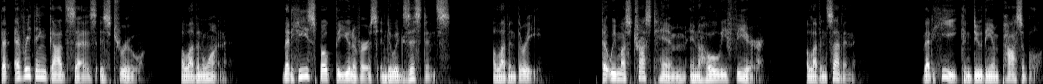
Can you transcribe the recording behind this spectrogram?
that everything God says is true. 11:1. That he spoke the universe into existence. 11:3. That we must trust him in holy fear. 11:7. That he can do the impossible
